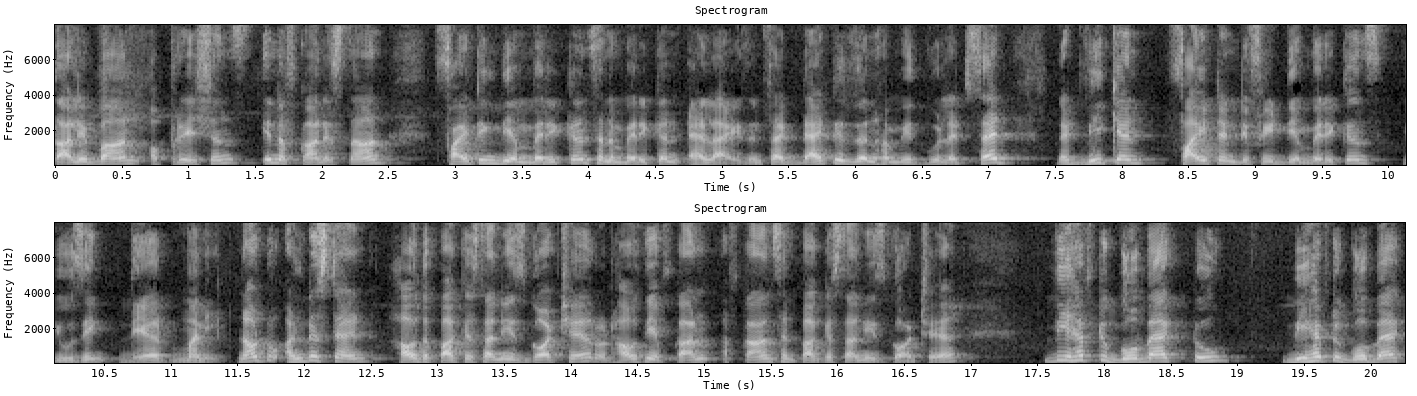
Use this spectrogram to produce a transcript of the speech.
Taliban operations in Afghanistan, fighting the Americans and American allies. In fact, that is when Hamid Gul had said that we can fight and defeat the Americans using their money. Now, to understand how the Pakistanis got here or how the Afghan, Afghans and Pakistanis got here, we have to go back to we have to go back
